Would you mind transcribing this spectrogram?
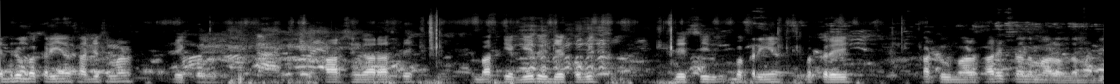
ਇਧਰੋਂ ਬੱਕਰੀਆਂ ਸੱਜ ਸਮਾਨ। ਦੇਖੋ ਜੀ। ਹਾਰ ਸ਼ਿੰਗਾਰ ਵਾਸਤੇ। ਬਾਕੀ ਅੱਗੇ ਤੁਸੀਂ ਦੇਖੋ ਵੀ ਦੇਸੀ ਬੱਕਰੀਆਂ ਬੱਕਰੇ ਖਾਟੂ ਮਾਲ ਸਾਰੇ ਤਰ੍ਹਾਂ ਦਾ ਮਾਲ ਆਉਂਦਾ ਮੰਡੀ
